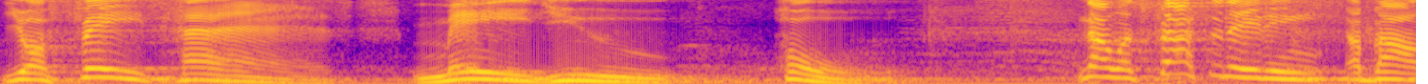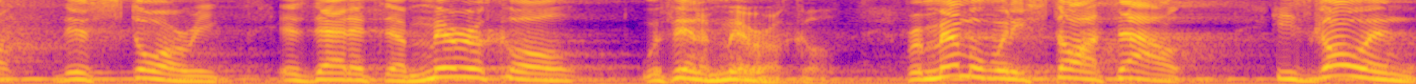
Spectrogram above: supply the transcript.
your faith has made you whole. Now, what's fascinating about this story is that it's a miracle within a miracle. Remember when he starts out, he's going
